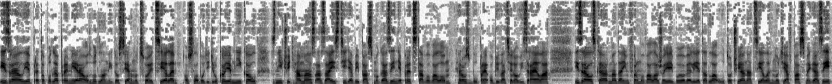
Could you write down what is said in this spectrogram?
Izrael je preto podľa premiéra odhodlaný dosiahnuť svoje ciele, oslobodiť rukojemníkov, zničiť Hamas a zaistiť, aby pásmo Gazy nepredstavovalo hrozbu pre obyvateľov Izraela. Izraelská armáda informovala, že jej bojové lietadla útočia na ciele hnutia v pásme Gazy.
